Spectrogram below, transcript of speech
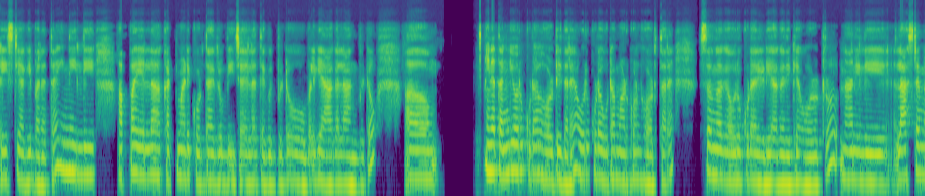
ಟೇಸ್ಟಿಯಾಗಿ ಬರುತ್ತೆ. ಇನ್ನು ಇಲ್ಲಿ ಅಪ್ಪ ಎಲ್ಲ ಕಟ್ ಮಾಡಿ ಕೊಡ್ತಾ ಇದ್ರು, ಬೀಜ ಎಲ್ಲ ತೆಗೆದ್ಬಿಟ್ಟು ಬೆಳಿಗ್ಗೆ ಆಗಲ್ಲ ಅಂದ್ಬಿಟ್ಟು. ಆ ಇನ್ನು ತಂಗಿಯವರು ಕೂಡ ಹೊರಟಿದ್ದಾರೆ. ಅವರು ಕೂಡ ಊಟ ಮಾಡ್ಕೊಂಡು ಹೊರಡ್ತಾರೆ. ಸೊ ಹಂಗಾಗಿ ಅವರು ಕೂಡ ರೆಡಿ ಆಗೋದಕ್ಕೆ ಹೊರಟ್ರು. ಇಲ್ಲಿ ಲಾಸ್ಟ್ ಟೈಮ್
